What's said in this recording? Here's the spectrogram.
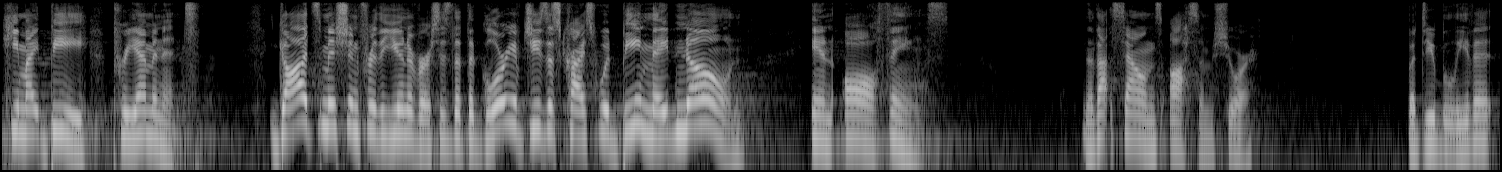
he might be preeminent. God's mission for the universe is that the glory of Jesus Christ would be made known in all things. Now, that sounds awesome, sure. But do you believe it?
